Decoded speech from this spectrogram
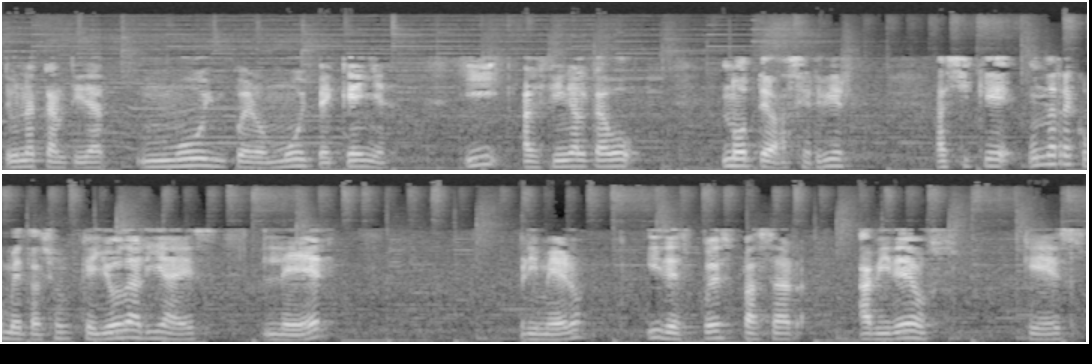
de una cantidad muy pero muy pequeña y al fin y al cabo no te va a servir. Así que una recomendación que yo daría es leer primero y después pasar a videos, que es,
